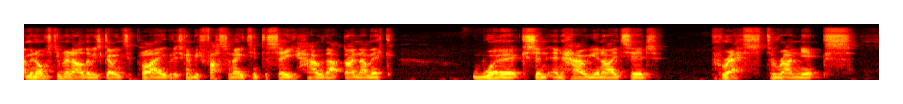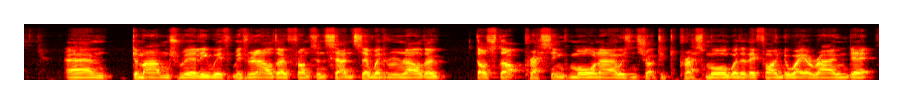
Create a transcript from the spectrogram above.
I mean, obviously Ronaldo is going to play, but it's going to be fascinating to see how that dynamic works and, and how United press to Rangnick's um, demands really with with Ronaldo front and centre. Whether Ronaldo does start pressing more now, is instructed to press more. Whether they find a way around it.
